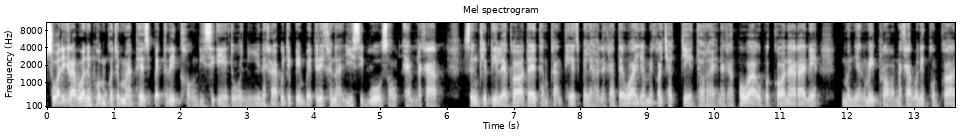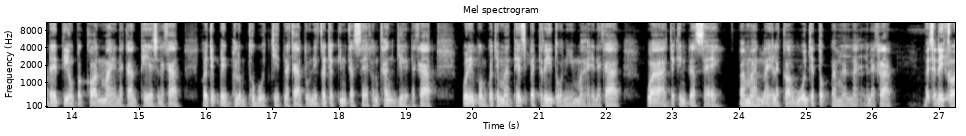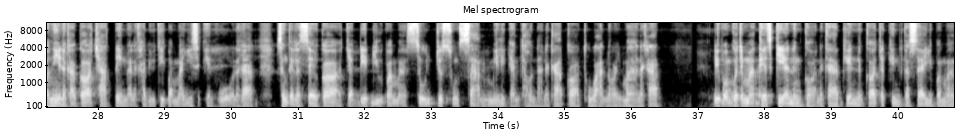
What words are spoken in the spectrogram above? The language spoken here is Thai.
สวัสดีครับ วันนี้ผมก็จะมาเทสแบตเตอรี่ของ DCA ตัวนี้นะครับก็จะเป็นแบตเตอรี่ขนาด 20 โวลต์ 2 แอมป์นะครับ ซึ่งคลิปที่แล้วก็ได้ทำการเทสไปแล้วนะครับ แต่ว่ายังไม่ค่อยชัดเจนเท่าไหร่นะครับ เพราะว่าอุปกรณ์อะไรเนี่ยมันยังไม่พร้อมนะครับ วันนี้ผมก็ได้เตรียมอุปกรณ์ใหม่ในการเทสนะครับ ก็จะเป็นพัดลมโทโบเจ็ตนะครับ ตัวนี้ก็จะกินกระแสค่อนข้างเยอะนะครับ วันนี้ผมก็จะมาเทสแบตเตอรี่ตัวนี้ใหม่นะครับ ว่าจะกินกระแสประมาณไหน แล้วก็โวลต์จะตกประมาณไหนนะครับ แบตเตอรี่ก้อนนี้นะครับก็ชาร์จเต็มแล้วนะครับอยู่ที่ประมาณ 21 โวลต์นะครับ ซึ่งแต่ละเซลล์ก็จะดิฟอยู่ประมาณ 0.03 มิลลิแอมป์เท่านั้นนะครับ ก็ถือว่าน้อยมากนะครับเดี๋ยวผมก็จะมาเทสเกียร์หนึ่งก่อนนะครับ เกียร์หนึ่งก็จะกินกระแสอยู่ประมาณ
